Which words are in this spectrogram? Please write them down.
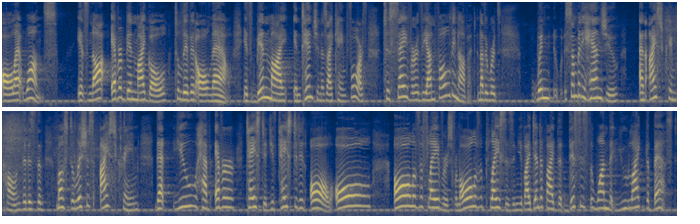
all at once. It's not ever been my goal to live it all now. It's been my intention as I came forth to savor the unfolding of it. In other words, when somebody hands you an ice cream cone that is the most delicious ice cream that you have ever tasted. You've tasted it all, all, all of the flavors from all of the places, and you've identified that this is the one that you like the best.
